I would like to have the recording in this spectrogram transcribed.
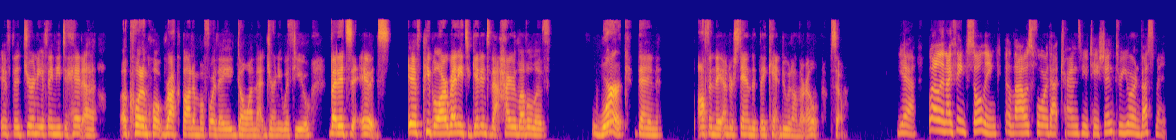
if the journey if they need to hit a a quote unquote rock bottom before they go on that journey with you. But it's it's if people are ready to get into that higher level of work then often they understand that they can't do it on their own so. Yeah well and i think Soul Link allows for that transmutation through your investment.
